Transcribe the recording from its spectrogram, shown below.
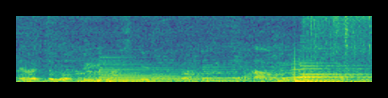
내가 좀 어떻게 맛있게 해줄까? 그러니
